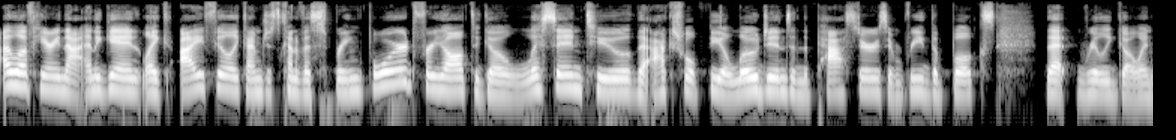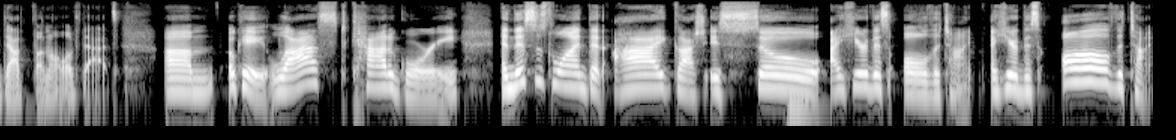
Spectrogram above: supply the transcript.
i love hearing that and again like i feel like i'm just kind of a springboard for y'all to go listen to the actual theologians and the pastors and read the books that really go in depth on all of that um, okay, last category. And this is one that I, gosh, is so, I hear this all the time. I hear this all the time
